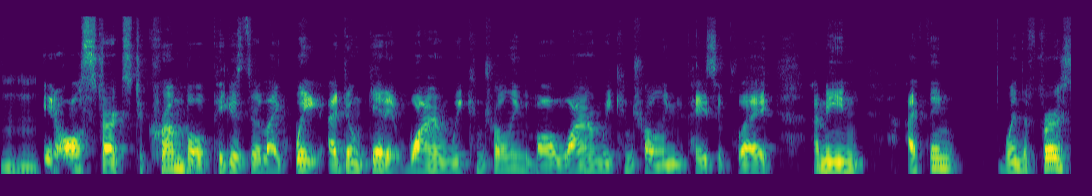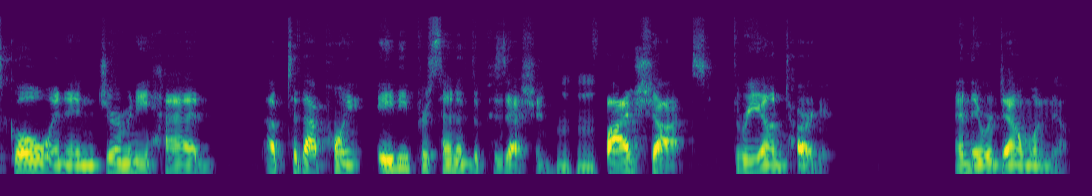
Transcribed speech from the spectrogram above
mm-hmm. it all starts to crumble because they're like, wait, I don't get it. Why aren't we controlling the ball? Why aren't we controlling the pace of play? I mean, I think when the first goal went in, Germany had up to that point 80% of the possession, mm-hmm. five shots, three on target, and they were down 1 0.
